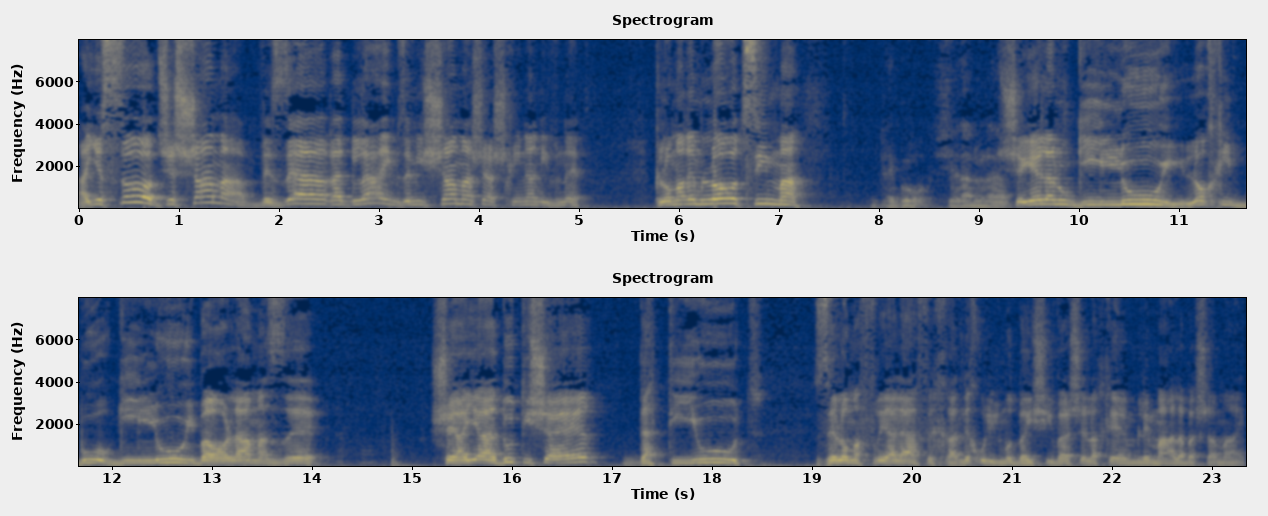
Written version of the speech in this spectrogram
היסוד ששמה, וזה הרגליים, זה משמה שהשכינה נבנית. כלומר הם לא רוצים מה? חיבור, שלנו. שיהיה לנו גילוי, לא חיבור, גילוי בעולם הזה. שהיהדות תישאר דתיות. זה לא מפריע לאף אחד. לכו ללמוד בישיבה שלכם למעלה בשמיים.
